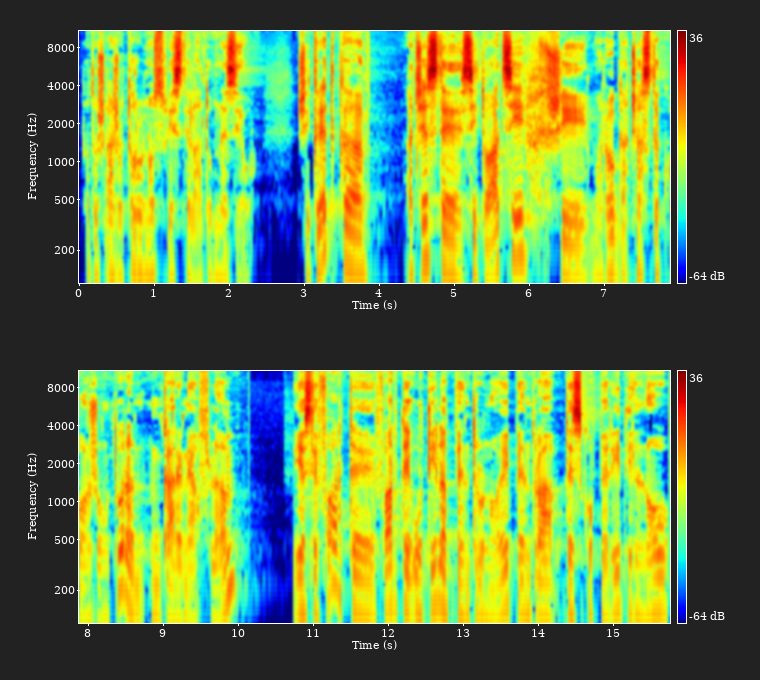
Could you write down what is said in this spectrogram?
totuși ajutorul nostru este la Dumnezeu. Și cred că aceste situații și, mă rog, această conjunctură în care ne aflăm, este foarte, foarte utilă pentru noi pentru a descoperi din nou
